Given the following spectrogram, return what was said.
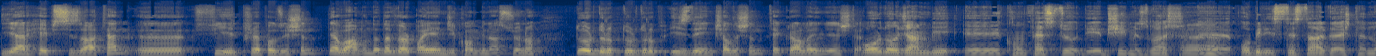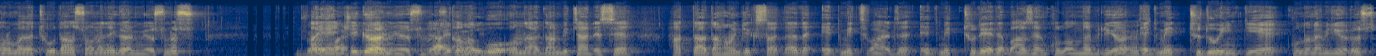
Diğer hepsi zaten e, fiil, preposition, devamında da verb ing kombinasyonu. Durdurup durdurup izleyin, çalışın, tekrarlayın gençler. Orada hocam bir e, confess to diye bir şeyimiz var. E, o bir istisna arkadaşlar. Normalde to'dan sonra ne görmüyorsunuz? Verb ing görmüyorsunuz. yaygın Ama değil. bu onlardan bir tanesi. Hatta daha önceki saatlerde admit vardı. Admit to diye de bazen kullanılabiliyor. Admit to doing diye kullanabiliyoruz.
